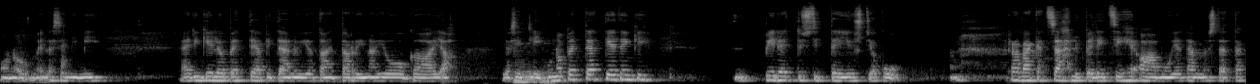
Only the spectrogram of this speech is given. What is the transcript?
on ollut meillä se nimi. Äidinkielenopettaja pitänyt jotain tarina-joogaa ja, ja sitten mm. liikunnopettajat tietenkin pidetty sitten just joku räväkät sählypelit siihen aamuun ja tämmöistä, että,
